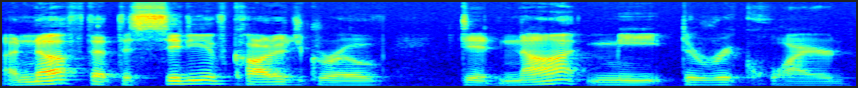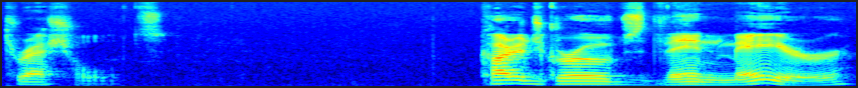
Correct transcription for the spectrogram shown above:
enough that the city of Cottage Grove did not meet the required thresholds. Cottage Grove's then mayor,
